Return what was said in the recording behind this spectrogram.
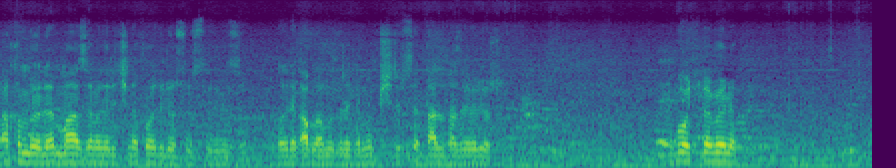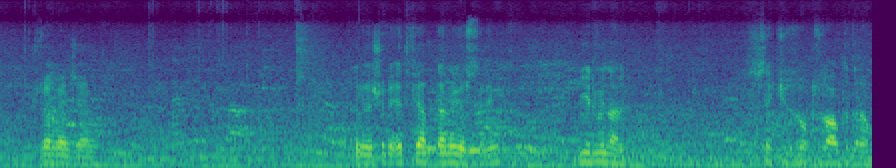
Bakın böyle malzemeleri içine koyduruyorsunuz istediğinizi. Bu da direkt ablamız direkt hemen pişirip size taze taze veriyor. Bu boyutu da böyle. Güzel bence yani. Bir de şöyle et fiyatlarını göstereyim. 20 lira. 836 gram.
